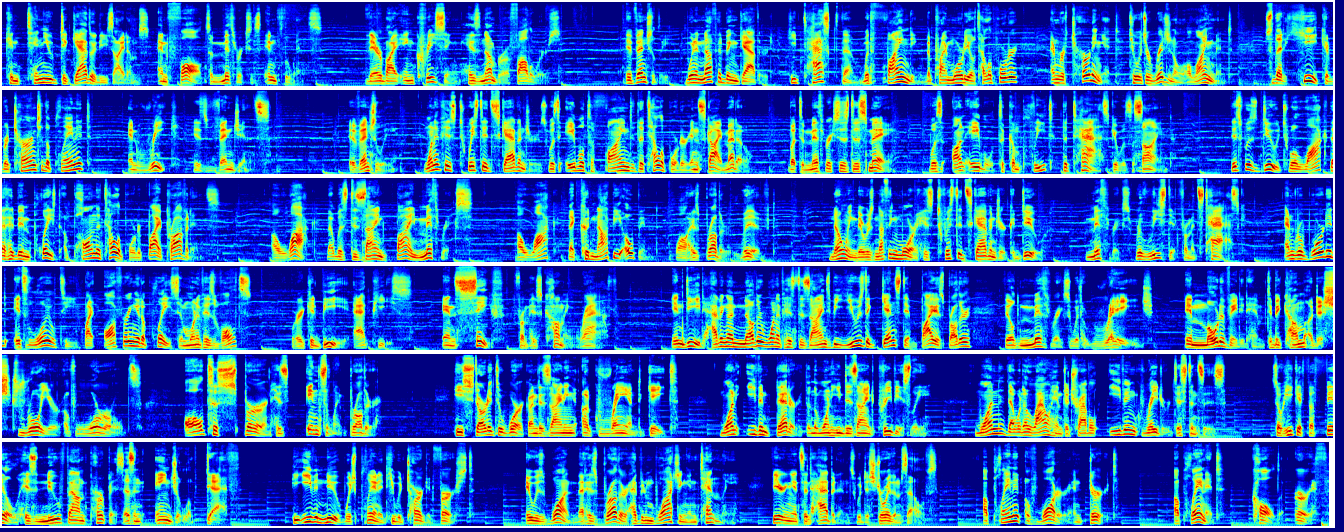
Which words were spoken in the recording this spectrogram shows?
continued to gather these items and fall to Mithrix's influence, thereby increasing his number of followers. Eventually, when enough had been gathered, he tasked them with finding the primordial teleporter and returning it to its original alignment, so that he could return to the planet and wreak his vengeance. Eventually, one of his twisted scavengers was able to find the teleporter in Sky Meadow, but to Mithrix's dismay, was unable to complete the task it was assigned. This was due to a lock that had been placed upon the teleporter by Providence. A lock that was designed by Mithrix. A lock that could not be opened while his brother lived. Knowing there was nothing more his twisted scavenger could do, Mithrix released it from its task and rewarded its loyalty by offering it a place in one of his vaults where it could be at peace and safe from his coming wrath. Indeed, having another one of his designs be used against him by his brother filled Mithrix with rage. It motivated him to become a destroyer of worlds all to spurn his insolent brother. He started to work on designing a grand gate, one even better than the one he designed previously, one that would allow him to travel even greater distances, so he could fulfill his newfound purpose as an angel of death. He even knew which planet he would target first. It was one that his brother had been watching intently fearing its inhabitants would destroy themselves. A planet of water and dirt. A planet called Earth.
